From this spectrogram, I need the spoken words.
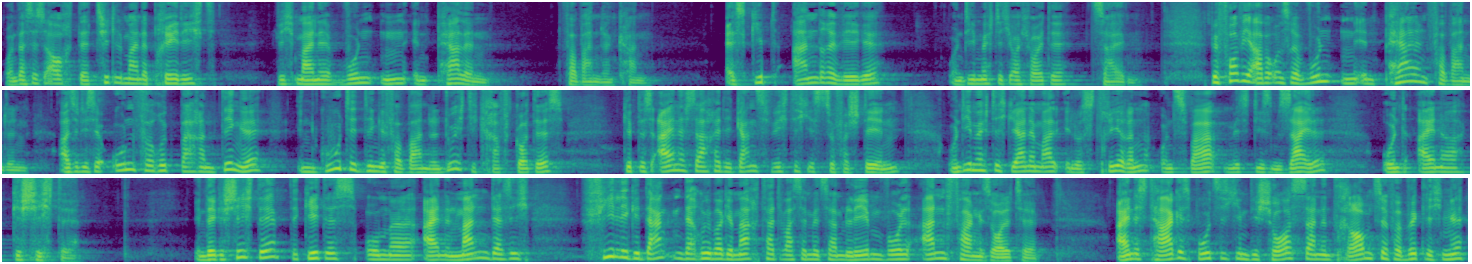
Und das ist auch der Titel meiner Predigt, wie ich meine Wunden in Perlen verwandeln kann. Es gibt andere Wege und die möchte ich euch heute zeigen. Bevor wir aber unsere Wunden in Perlen verwandeln, also diese unverrückbaren Dinge in gute Dinge verwandeln durch die Kraft Gottes, gibt es eine Sache, die ganz wichtig ist zu verstehen. Und die möchte ich gerne mal illustrieren, und zwar mit diesem Seil und einer Geschichte. In der Geschichte geht es um äh, einen Mann, der sich viele Gedanken darüber gemacht hat, was er mit seinem Leben wohl anfangen sollte. Eines Tages bot sich ihm die Chance, seinen Traum zu verwirklichen,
